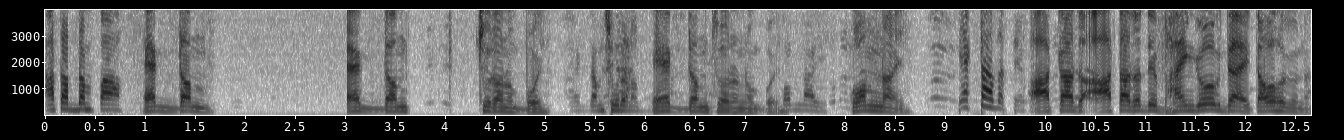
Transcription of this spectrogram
আতার দাম পাঁচ। একদম একদম চুরানব্বই। একদম চুরানব্বই। একদম চুরানব্বই। কম নাই। কম নাই। একটা হাজার টাকা আটা আটা যদি ভাঙ্গেও দেয় তাও হবে না।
